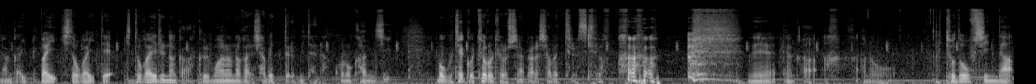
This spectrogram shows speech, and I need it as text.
なんかいっぱい人がいて、人がいる中、車の中で喋ってるみたいな、この感じ。僕結構キョロキョロしながら喋ってるんですけど。ね、なんか、あの、挙動不審な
